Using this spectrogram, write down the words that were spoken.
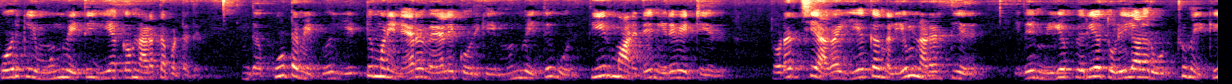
கோரிக்கையை முன்வைத்து இயக்கம் நடத்தப்பட்டது. இந்த கூட்டமைப்பு எட்டு மணி நேர வேலை கோரிக்கையை முன்வைத்து ஒரு தீர்மானத்தை நிறைவேற்றியது. தொடர்ச்சியாக இயக்கங்களையும் நடத்தியது. இது மிகப்பெரிய தொழிலாளர் ஒற்றுமைக்கு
